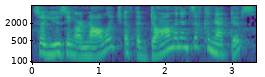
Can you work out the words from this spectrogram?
so using our knowledge of the dominance of connectives,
